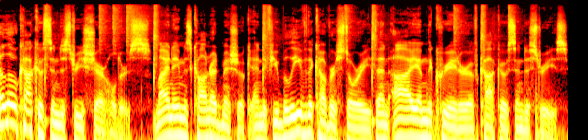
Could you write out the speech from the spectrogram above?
Hello, Kakos Industries shareholders. My name is Conrad Mishuk, and if you believe the cover story, then I am the creator of Kakos Industries.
